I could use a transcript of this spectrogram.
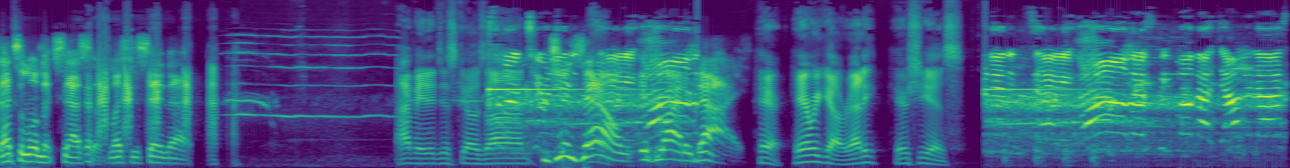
that's a little excessive. Let's just say that. I mean, it just goes on. Gisele is ride or die. Here, here we go. Ready? Here she is. And say all those people that doubted us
